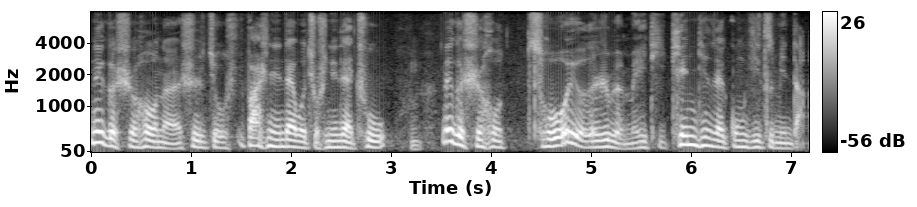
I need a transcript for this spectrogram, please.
那个时候呢是九十八十年代末九十年代初，那个时候。所有的日本媒体天天在攻击自民党。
